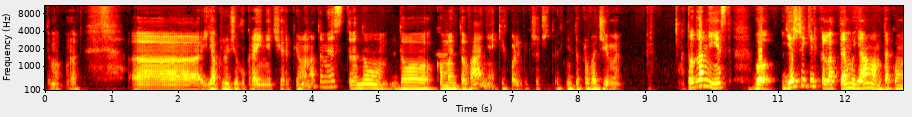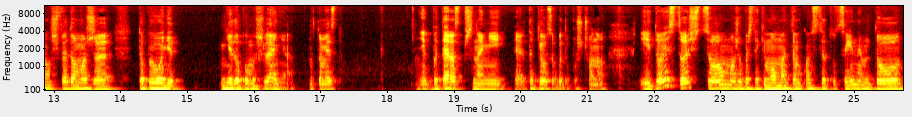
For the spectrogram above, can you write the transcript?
tym akurat, e, jak ludzie w Ukrainie cierpią, natomiast no, do komentowania jakichkolwiek rzeczy to nie doprowadzimy. To dla mnie jest, bo jeszcze kilka lat temu ja mam taką świadomość, że to było nie, nie do pomyślenia. Natomiast jakby teraz przynajmniej e, takie osoby dopuszczono. I to jest coś, co może być takim momentem konstytucyjnym do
